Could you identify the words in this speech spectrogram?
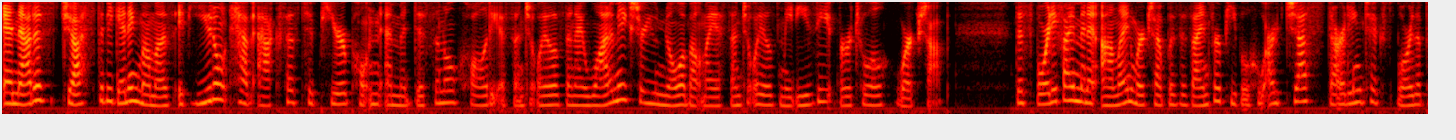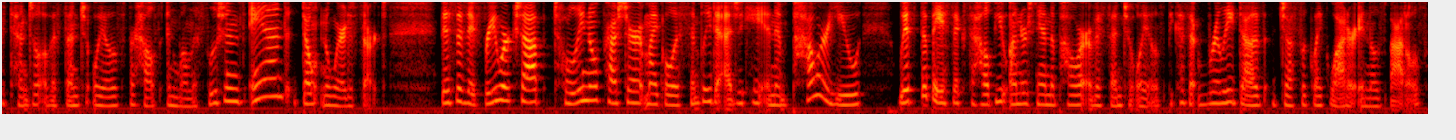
And that is just the beginning, mamas. If you don't have access to pure, potent, and medicinal quality essential oils, then I want to make sure you know about my Essential Oils Made Easy virtual workshop. This 45 minute online workshop was designed for people who are just starting to explore the potential of essential oils for health and wellness solutions and don't know where to start. This is a free workshop, totally no pressure. My goal is simply to educate and empower you with the basics to help you understand the power of essential oils because it really does just look like water in those bottles.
